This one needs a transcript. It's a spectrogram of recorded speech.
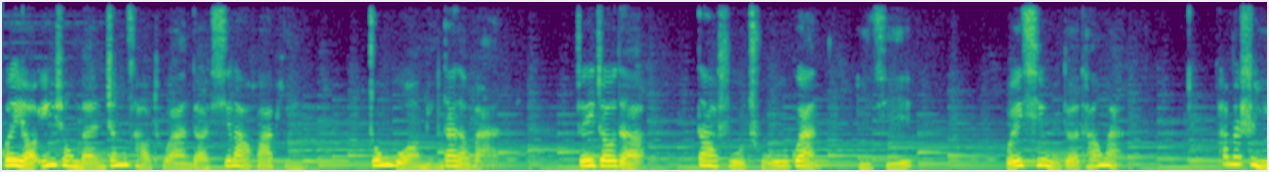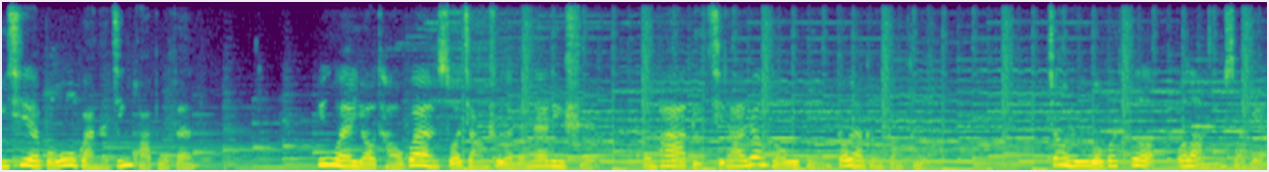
绘有英雄们征草图案的希腊花瓶、中国明代的碗、非洲的大副储物罐以及维奇伍德汤碗，它们是一切博物馆的精华部分，因为由陶罐所讲述的人类历史。恐怕比其他任何物品都要更丰富。正如罗伯特·波朗宁所言：“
